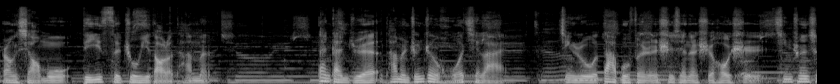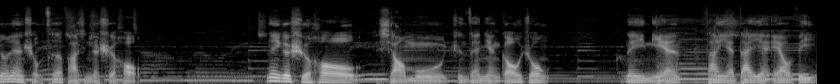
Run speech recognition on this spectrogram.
让小木第一次注意到了他们，但感觉他们真正火起来，进入大部分人视线的时候是《青春修炼手册》发行的时候。那个时候，小木正在念高中。那一年，范爷代言 LV，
